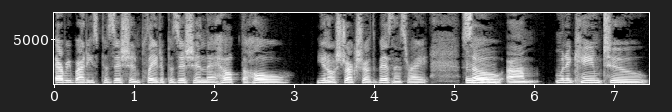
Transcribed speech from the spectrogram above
everybody's position played a position that helped the whole, you know, structure of the business, right? Mm-hmm. So, um, when it came to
